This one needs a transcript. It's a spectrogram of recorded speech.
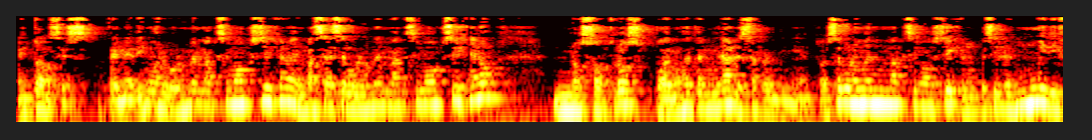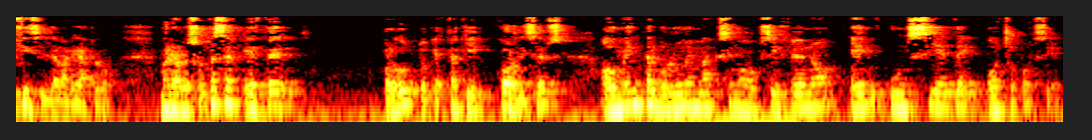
Entonces, te medimos el volumen máximo de oxígeno y en base a ese volumen máximo de oxígeno, nosotros podemos determinar ese rendimiento. Ese volumen máximo de oxígeno, inclusive, es muy difícil de variarlo. Bueno, resulta ser que este producto que está aquí, Cordyceps, aumenta el volumen máximo de oxígeno en un 7-8%.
